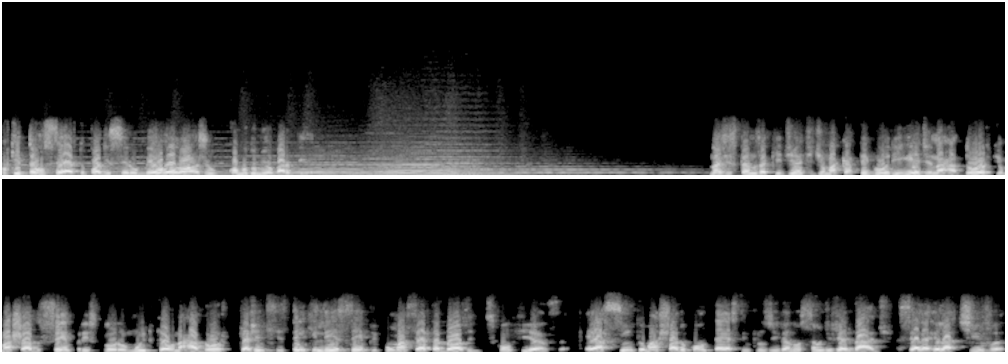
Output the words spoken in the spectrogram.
porque tão certo pode ser o meu relógio como o do meu barbeiro. Nós estamos aqui diante de uma categoria de narrador que o Machado sempre explorou muito, que é o narrador que a gente tem que ler sempre com uma certa dose de desconfiança. É assim que o Machado contesta, inclusive, a noção de verdade. Se ela é relativa,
